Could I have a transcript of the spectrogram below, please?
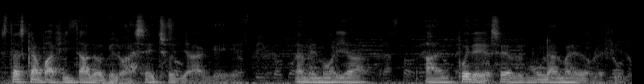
estás capacitado, que lo has hecho ya, que la memoria ah, puede ser un arma de doble filo.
